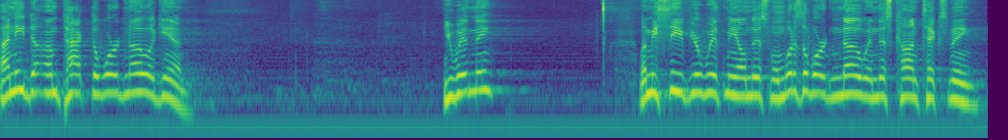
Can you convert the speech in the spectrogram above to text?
I need to unpack the word no again. You with me? Let me see if you're with me on this one. What does the word no in this context mean?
